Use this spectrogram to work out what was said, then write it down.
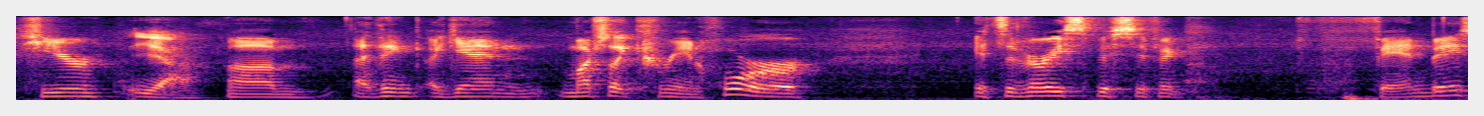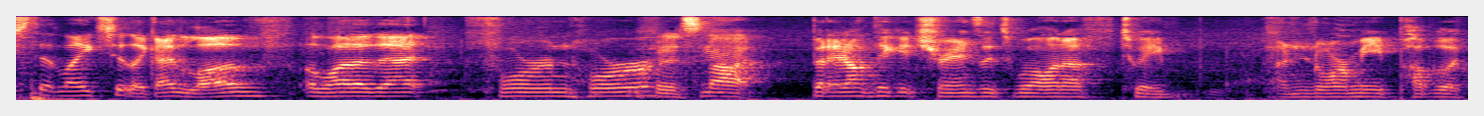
here. Yeah, Um, I think again, much like Korean horror, it's a very specific fan base that likes it. Like I love a lot of that foreign horror, but it's not. but I don't think it translates well enough to a a normie public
